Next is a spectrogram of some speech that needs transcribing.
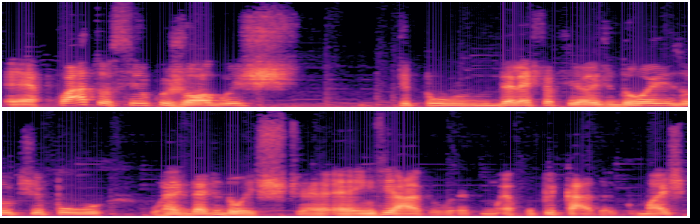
é, quatro ou cinco jogos tipo The Last of Us 2 ou tipo o Red Dead 2. É, é inviável, é, é, complicado. Por mais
